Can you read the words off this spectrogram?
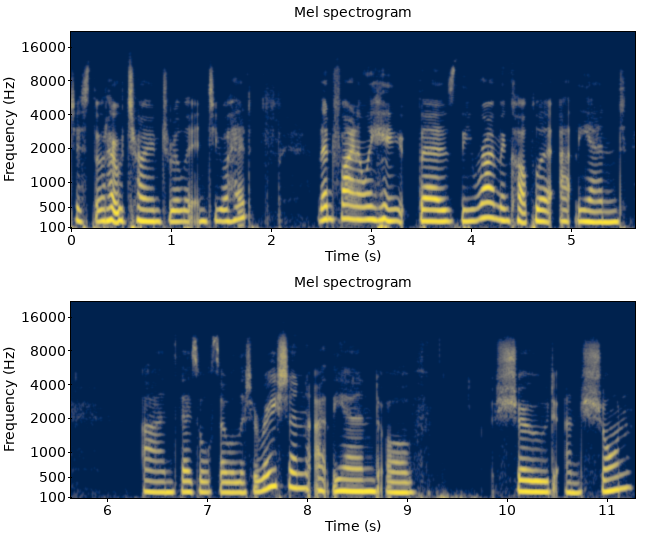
just thought I would try and drill it into your head. Then finally, there's the rhyming couplet at the end, and there's also alliteration at the end of showed and shone,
